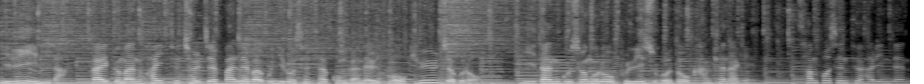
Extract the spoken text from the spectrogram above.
1위입니다. 깔끔한 화이트 철제 빨래 바구니로 세탁 공간을 더욱 효율적으로 2단 구성으로 분리수거도 간편하게 3% 할인된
